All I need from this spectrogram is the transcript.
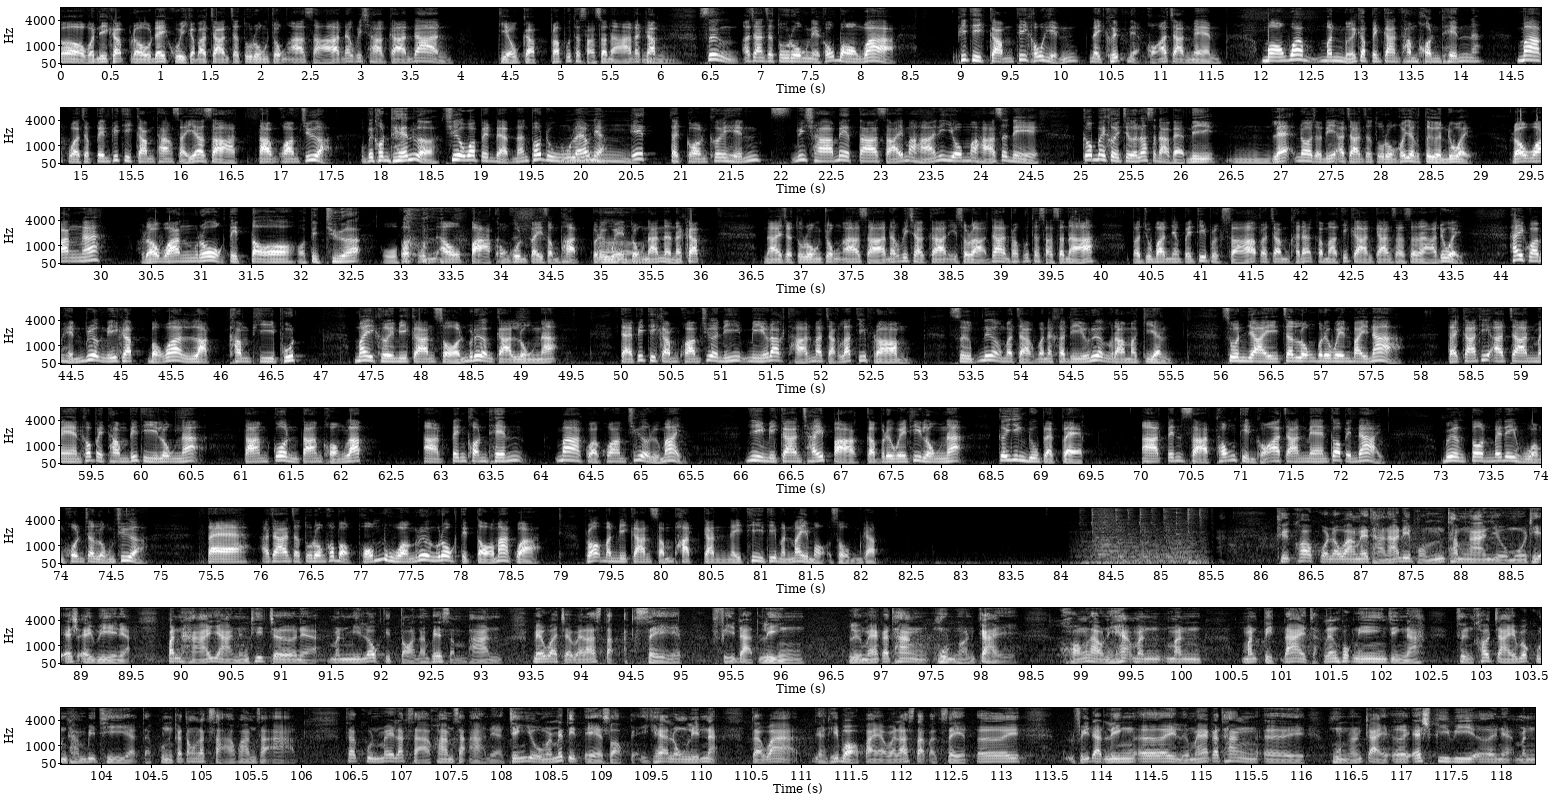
ก็วันนี้ครับเราได้คุยกับอาจารย์จตุรงค์จงอาสา นักวิชาการด้านเกี่ยวกับพระพุทธศาสนานะครับ ซึ่งอาจารย์จตุรงค์เนี่ยเขามองว่าพิธีกรรมที่เขาเห็นในคลิปเนี่ยของอาจารย์แมน มองว่ามันเหมือนกับเป็นการทำคอนเทนต์นะมากกว่าจะเป็นพิธีกรรมทางไสยศาสตร์ ตามความเชื่อเป็นคอนเทนต์เหรอเชื่อว่าเป็นแบบนั้นเพราะดูแล้วเนี่ยอืมเอ๊ะแต่ก่อนเคยเห็นวิชาเมตตาสายมหานิยมมหาเสน่ห์ก็ไม่เคยเจอลักษณะแบบนี้ และนอกจากนี้อาจารย์จตุรงค์เขายังเตือนด้วย ระวังนะ ระวังโรคติดต่ออ๋อติดเชื้อโอ้โหเพราะคุณเอาปากของคุณไปสัมผัสบริเวณตรงนั้นน่ะนะครับ นายจตุรงค์จงอาสานักวิชาการอิสระด้านพระพุทธศาสนา ปัจจุบันยังเป็นที่ปรึกษาประจำคณะกรรมาธิการการศาสนาด้วย ให้ความเห็นเรื่องนี้ครับ บอกว่าหลักคัมภีร์พุทธ ไม่เคยมีการสอนเรื่องการลงนะ แต่พิธีกรรมความเชื่อนี้มีรากฐานมาจากลัทธิพราหมณ์ สืบเนื่องมาจากวรรณคดีเรื่องรามเกียรติ์ส่วนใหญ่จะลงบริเวณใบหน้า แต่การที่อาจารย์แมนเข้าไปทำพิธีลงนะ ตามก้นตามของลับ อาจเป็นคอนเทนต์มากกว่าความเชื่อหรือไม่ ยิ่งมีการใช้ปากกับบริเวณที่ลงนะ ก็ยิ่งดูแปลกๆ อาจเป็นศาสตร์ท้องถิ่นของอาจารย์แมนก็เป็นได้ เบื้องต้นไม่ได้ห่วงคนจะหลงเชื่อ แต่อาจารย์จตุรงค์เขาบอกผมห่วงเรื่องโรคติดต่อมากกว่า เพราะมันมีการสัมผัสกันในที่ที่มันไม่เหมาะสมครับ คือข้อควรระวังในฐานะที่ผมทำงานอยู่มูลที่ HIV เนี่ยปัญหาอย่างหนึ่งที่เจอเนี่ยมันมีโรคติดต่อทางเพศสัมพันธ์ ไม่ว่าจะไวรัสตับอักเสบ ฝีดาดลิง หรือแม้กระทั่งหุ่นหงอนไก่ ของเหล่านี้มันมันมันติดได้จากเรื่องพวกนี้จริงๆนะถึงเข้าใจว่าคุณทำพิธีอะแต่คุณก็ต้องรักษาความสะอาด ถ้าคุณไม่รักษาความสะอาดเนี่ยจริงอยู่มันไม่ติดเอสหรอกอีกแค่ลงลิ้นน่ะแต่ว่าอย่างที่บอกไปไวรัสตับอักเสบเอ่ย ฝีดาดลิงเอ่ยหรือแม้กระทั่งเอ่ยหุ่นหนอนไก่เอ่ย HPV เอ่ยเนี่ยมัน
